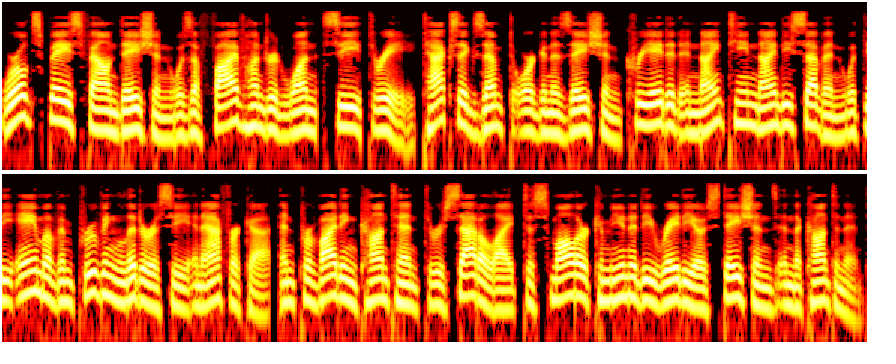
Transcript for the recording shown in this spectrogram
World Space Foundation was a 501 tax-exempt organization created in 1997 with the aim of improving literacy in Africa, and providing content through satellite to smaller community radio stations in the continent.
